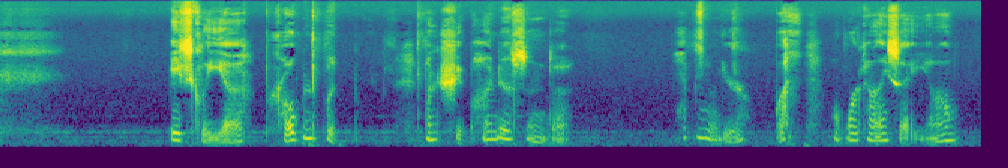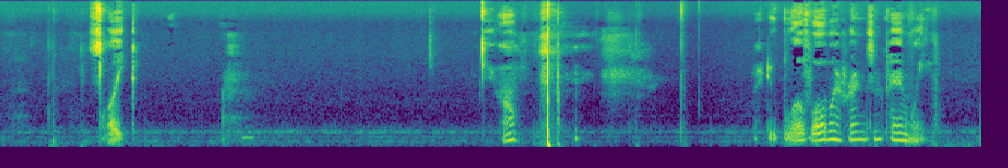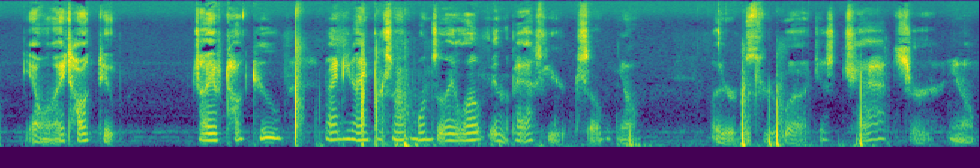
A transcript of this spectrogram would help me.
basically uh hoping to put a bunch of shit behind us and uh happy new year. What what more can i say you know? It's like you know? I do love all my friends and family. You know i talk to which I have talked to 99% of the ones that I love in the past year. So, you know, whether it's through uh, just chats or, you know,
